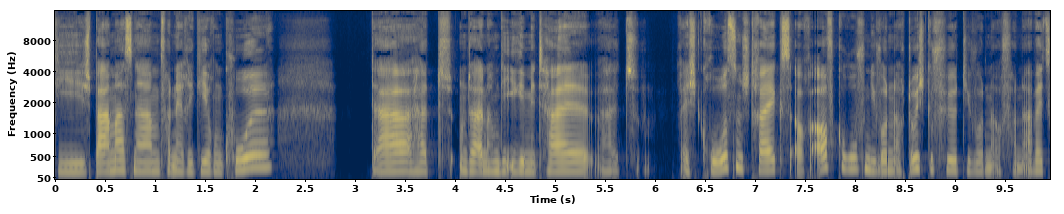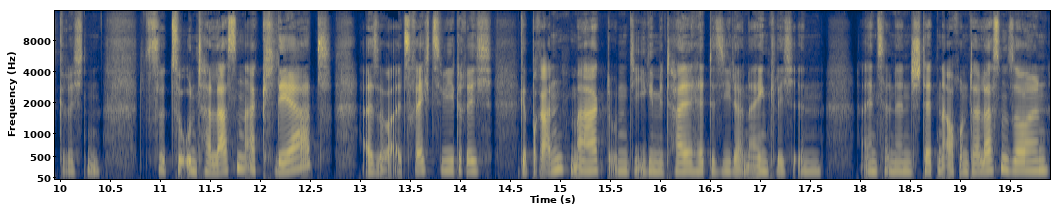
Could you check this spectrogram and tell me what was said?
die Sparmaßnahmen von der Regierung Kohl. Da hat unter anderem die IG Metall halt recht großen Streiks auch aufgerufen. Die wurden auch durchgeführt, die wurden auch von Arbeitsgerichten für zu unterlassen erklärt, also als rechtswidrig gebrandmarkt und die IG Metall hätte sie dann eigentlich in einzelnen Städten auch unterlassen sollen.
